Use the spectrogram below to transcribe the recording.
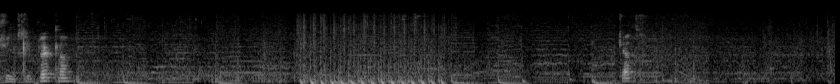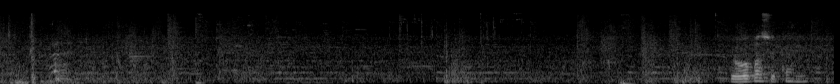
Suis une triplette là. Quatre. Je vois pas ce con. lui.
